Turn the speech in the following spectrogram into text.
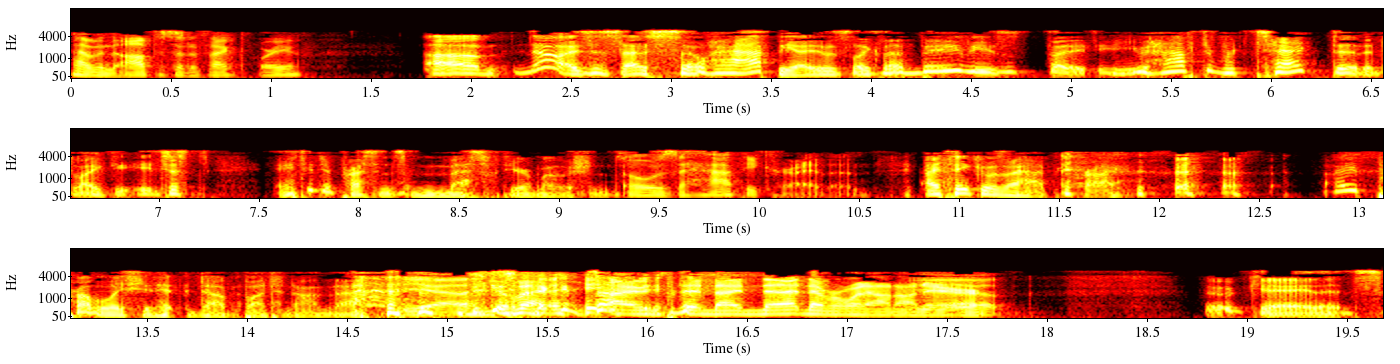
Having the opposite effect for you. Um, no, I just I was so happy. I was like, that baby's like, you have to protect it, and like it just antidepressants mess with your emotions. Oh, it was a happy cry then. I think it was a happy cry. I probably should hit the dump button on that. Yeah. Go back in time and pretend I, that never went out on air. Okay, that's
